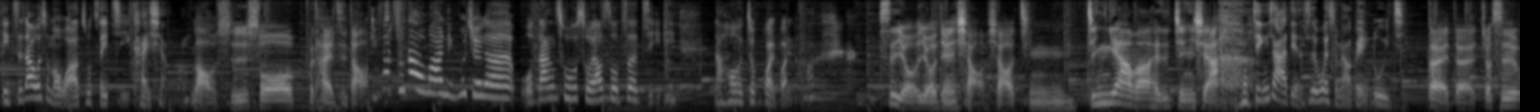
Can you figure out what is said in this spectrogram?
你知道为什么我要做这一集开箱吗？老实说，不太知道。你不知道吗？你不觉得我当初说要做这集，然后就怪怪的吗？是有有点小小惊惊讶吗？还是惊吓？惊吓点是为什么要给你录一集？对对，就是。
